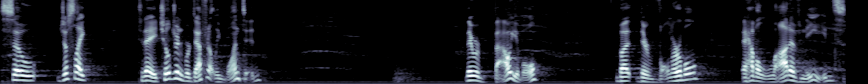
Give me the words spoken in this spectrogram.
So, just like today, children were definitely wanted. They were valuable, but they're vulnerable. They have a lot of needs.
